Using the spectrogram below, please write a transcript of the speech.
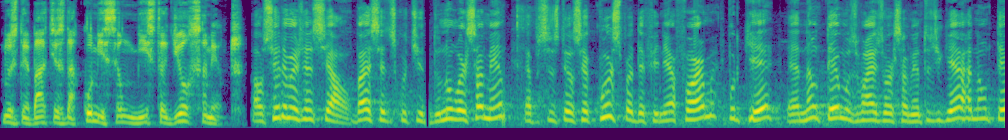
nos debates da Comissão Mista de Orçamento. Auxílio emergencial vai ser discutido no orçamento, é preciso ter os recursos para definir a forma, porque é, não temos mais orçamento de guerra, não temos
